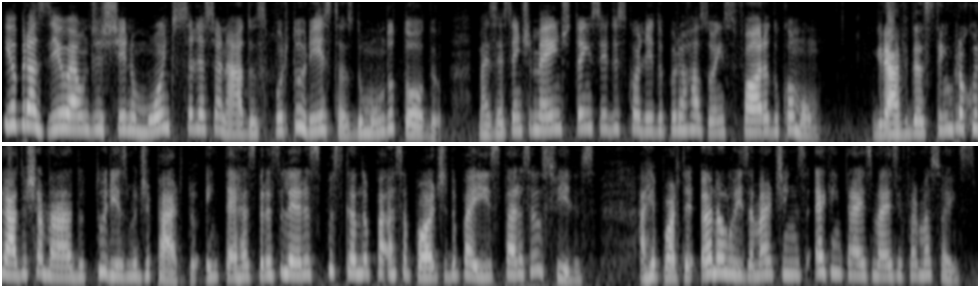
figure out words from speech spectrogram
E o Brasil é um destino muito selecionado por turistas do mundo todo, mas recentemente tem sido escolhido por razões fora do comum. Grávidas têm procurado o chamado turismo de parto em terras brasileiras, buscando o passaporte do país para seus filhos. A repórter Ana Luísa Martins é quem traz mais informações.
